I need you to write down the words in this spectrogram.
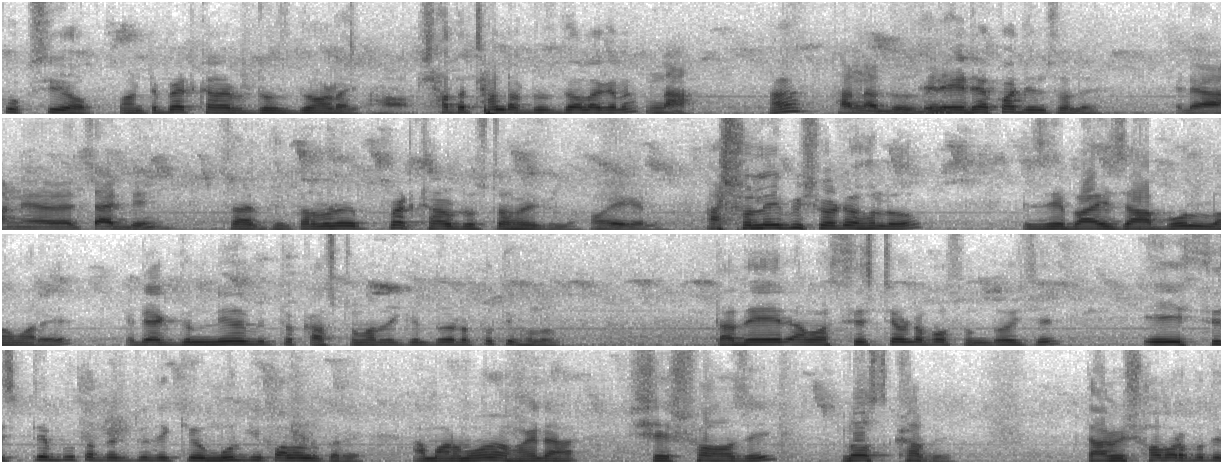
কুকসিঅপ মানে পেট খারাপ ডোজ দেওয়াটাই হ্যাঁ। সাথে ঠান্ডা ডোজ দেওয়া লাগে না? না। হ্যাঁ? ঠান্ডা ডোজ এটা কদিন চলে? এটা চার দিন। চার দিন। তারপরে পেট খারাপ ডোজটা হয়ে গেল। হয়ে গেল। আসলে এই বিষয়টা হলো যে ভাই যা বলল আমারে এটা একজন নিয়মিত কাস্টমারের কিন্তু এটা প্রতিফলন তাদের আমার সিস্টেমটা পছন্দ হয়েছে। এই সিস্টেম মোতাবেক যদি কেউ মুরগি পালন করে, আমার মনে হয় না সে সহজেই লস খাবে। তা আমি সবার প্রতি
